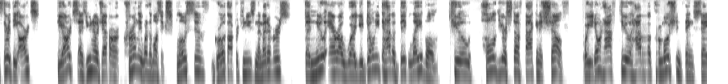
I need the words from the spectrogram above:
third, the arts. The arts, as you know, Jeff, are currently one of the most explosive growth opportunities in the metaverse. The new era where you don't need to have a big label to hold your stuff back in a shelf where you don't have to have a promotion thing say,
